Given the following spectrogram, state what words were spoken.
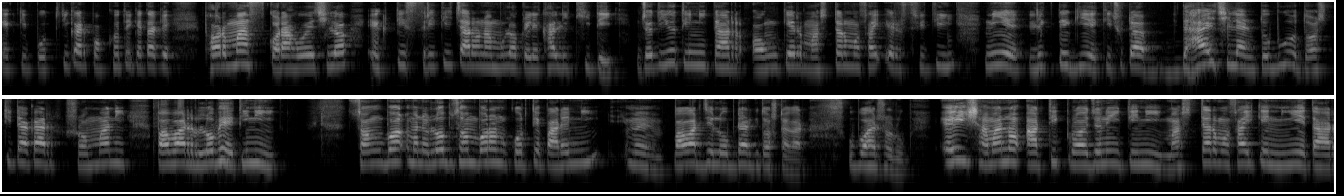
একটি পত্রিকার পক্ষ থেকে তাকে ফরমাস করা হয়েছিল একটি স্মৃতিচারণামূলক লেখা লিখিতে যদিও তিনি তার অঙ্কের মাস্টারমশাই এর স্মৃতি নিয়ে লিখতে গিয়ে কিছুটা দ্বিধায় ছিলেন, তবুও দশটি টাকার সম্মানী পাওয়ার লোভে তিনি সংব মানে লোভ সম্বরণ করতে পারেননি পাওয়ার যে লোভটা আর কি দশ টাকার উপহার স্বরূপ এই সামান্য আর্থিক প্রয়োজনেই তিনি মাস্টার মশাইকে নিয়ে তার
